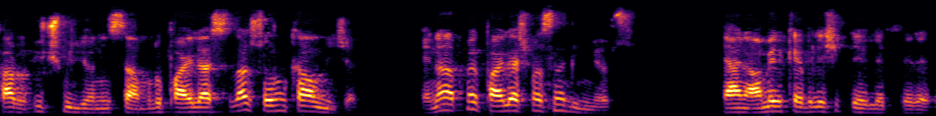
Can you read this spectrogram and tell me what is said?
pardon 3 milyon insan bunu paylaşsalar sorun kalmayacak. E ne yapmaya paylaşmasını bilmiyoruz. Yani Amerika Birleşik Devletleri,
